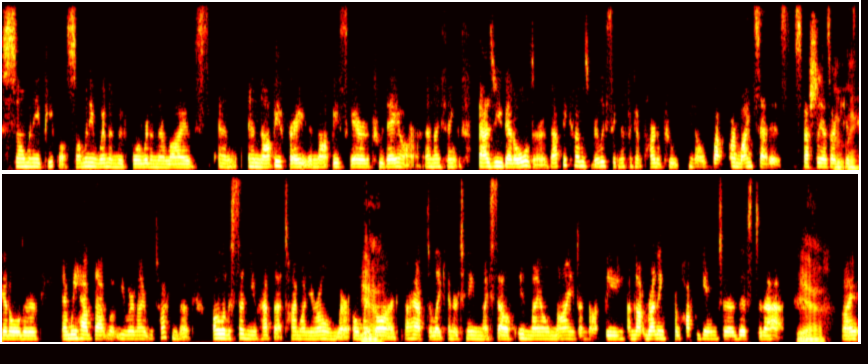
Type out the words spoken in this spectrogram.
so many people so many women move forward in their lives and and not be afraid and not be scared of who they are. And i think as you get older that becomes really significant part of who you know what our mindset is especially as our absolutely. kids get older. And we have that what you and i were talking about. All of a sudden you have that time on your own where oh my yeah. god i have to like entertain myself in my own mind i'm not being i'm not running from hockey game to this to that. Yeah. Right?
